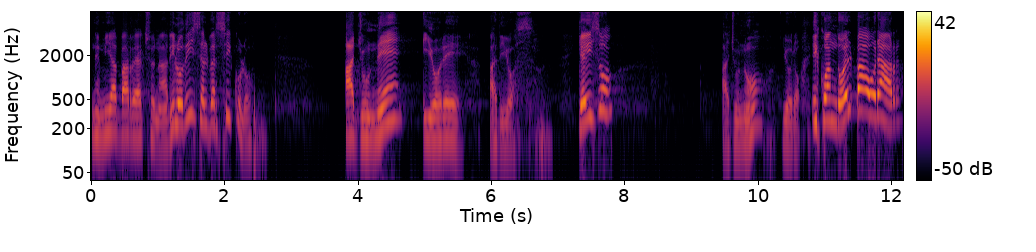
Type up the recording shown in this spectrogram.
Nehemías va a reaccionar. Y lo dice el versículo. Ayuné y oré a Dios. ¿Qué hizo? Ayunó y oró. Y cuando él va a orar,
